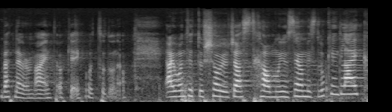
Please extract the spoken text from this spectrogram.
But never mind, okay, what to do now. I wanted to show you just how museum is looking like,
